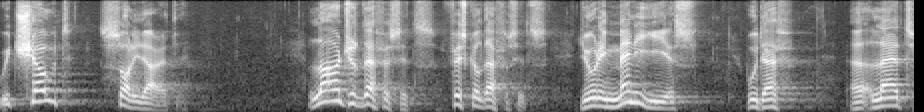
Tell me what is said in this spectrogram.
which showed solidarity. Larger deficits, fiscal deficits, during many years would have uh, led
